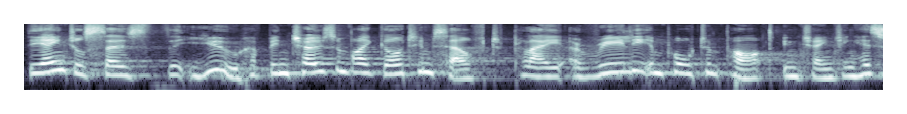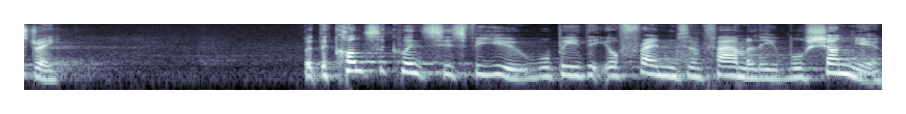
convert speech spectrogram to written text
The angel says that you have been chosen by God Himself to play a really important part in changing history. But the consequences for you will be that your friends and family will shun you,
